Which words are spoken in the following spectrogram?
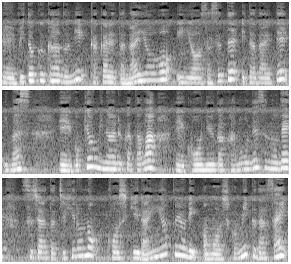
えー、美徳カードに書かれた内容を引用させていただいています。えー、ご興味のある方は、えー、購入が可能ですのでスジャータ千尋の公式 LINE アットよりお申し込みください。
